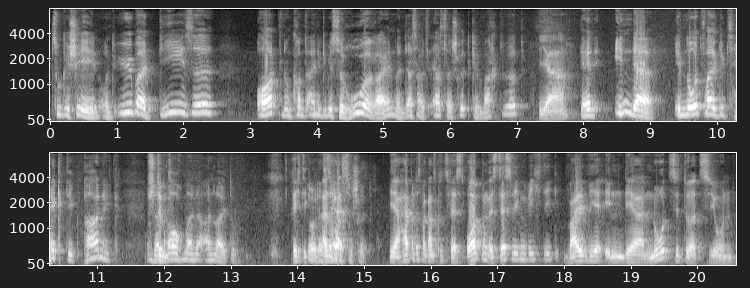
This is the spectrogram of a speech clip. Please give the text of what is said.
zu geschehen. Und über diese Ordnung kommt eine gewisse Ruhe rein, wenn das als erster Schritt gemacht wird. Ja. Denn in der, im Notfall gibt es Hektik, Panik. Und Stimmt. braucht man eine Anleitung. Richtig. So, das also, ist der erste Schritt. Ja, halten wir das mal ganz kurz fest. Ordnung ist deswegen wichtig, weil wir in der Notsituation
